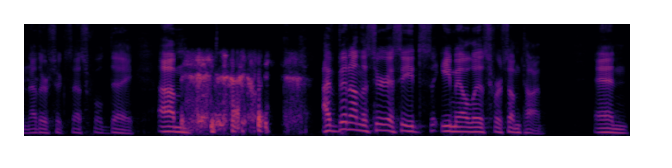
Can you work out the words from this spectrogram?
Another successful day. Um, exactly. I've been on the Serious Eats email list for some time, and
